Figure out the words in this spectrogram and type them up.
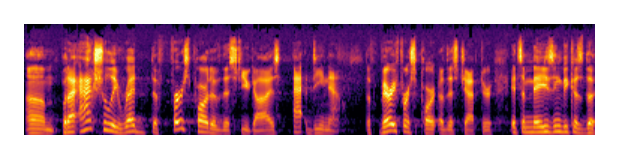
Um, but I actually read the first part of this to you guys at D Now the very first part of this chapter. It's amazing because the,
